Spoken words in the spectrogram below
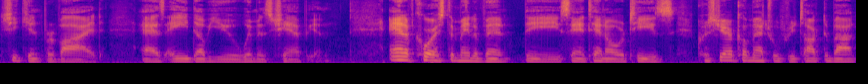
she can provide as AEW Women's Champion. And of course, the main event, the Santana Ortiz Chris Jericho match, which we talked about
